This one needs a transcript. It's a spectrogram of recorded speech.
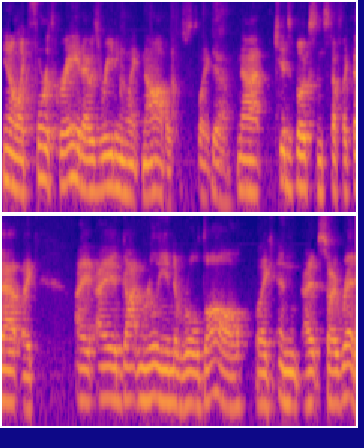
you know, like fourth grade, I was reading like novels, like yeah. not kids books and stuff like that. Like I, I had gotten really into Roald Dahl, like, and I, so I read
